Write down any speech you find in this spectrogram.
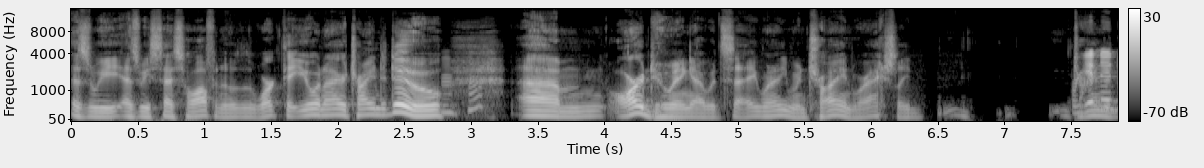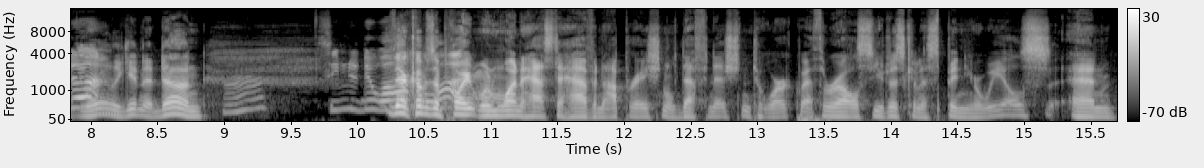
as we as we say so often, the work that you and I are trying to do, Mhm. um, are doing, I would say, we're not even trying. We're actually We're getting it done. Really getting it done. Mhm. Seem to do all. there comes a point when one has to have an operational definition to work with, or else you're just going to spin your wheels. And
